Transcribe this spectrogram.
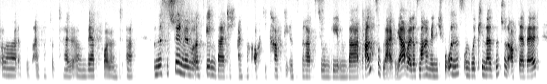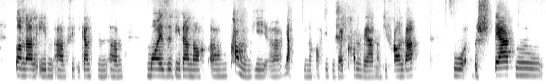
Äh, es ist einfach total ähm, wertvoll und, äh, und es ist schön, wenn wir uns gegenseitig einfach auch die Kraft, die Inspiration geben, da dran zu bleiben, ja, weil das machen wir nicht für uns. Unsere Kinder sind schon auf der Welt, sondern eben ähm, für die ganzen ähm, Mäuse, die da noch ähm, kommen, die äh, ja, die noch auf diese Welt kommen werden und die Frauen da zu bestärken,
